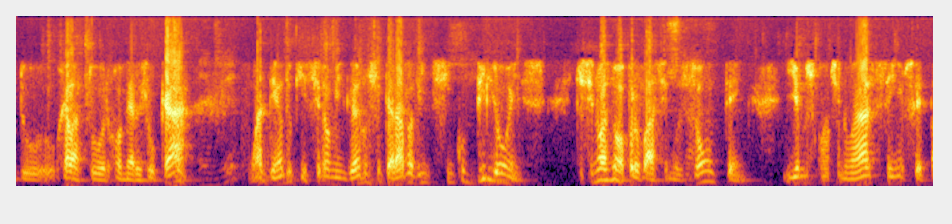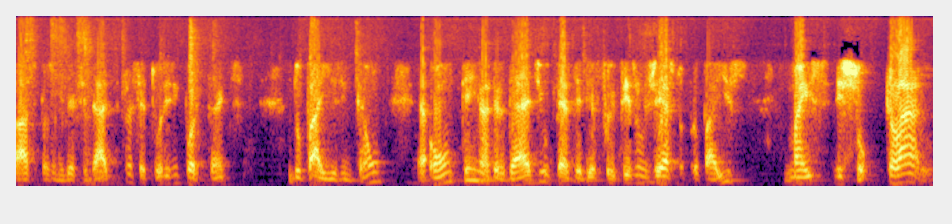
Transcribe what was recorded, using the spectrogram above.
do relator Romero Jucá, um adendo que, se não me engano, superava 25 bilhões. Que se nós não aprovássemos ontem, íamos continuar sem os repasses para as universidades e para setores importantes do país. Então, eh, ontem, na verdade, o PSDB foi, fez um gesto para o país, mas deixou claro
